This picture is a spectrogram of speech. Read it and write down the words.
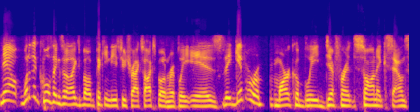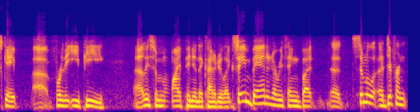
Now, one of the cool things that I liked about picking these two tracks, Oxbow and Ripley, is they give a remarkably different sonic soundscape uh, for the EP. Uh, at least in my opinion, they kind of do. Like, same band and everything, but uh, similar, uh, different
